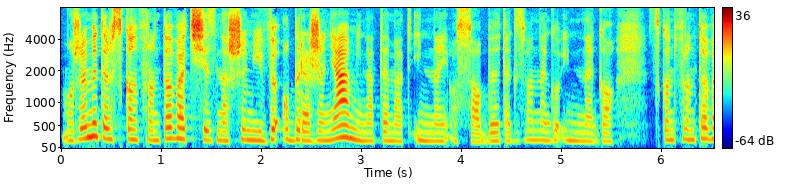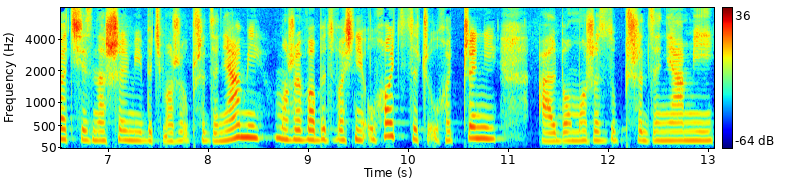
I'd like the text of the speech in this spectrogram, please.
Możemy też skonfrontować się z naszymi wyobrażeniami na temat innej osoby, tak zwanego innego, skonfrontować się z naszymi być może uprzedzeniami, może wobec właśnie uchodźcy czy uchodźczyni, albo może z uprzedzeniami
